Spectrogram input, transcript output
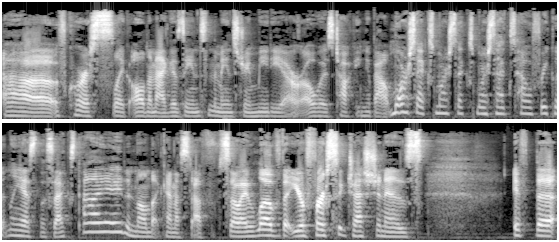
uh, of course, like all the magazines and the mainstream media are always talking about more sex, more sex, more sex. How frequently has the sex died, and all that kind of stuff. So I love that your first suggestion is if the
